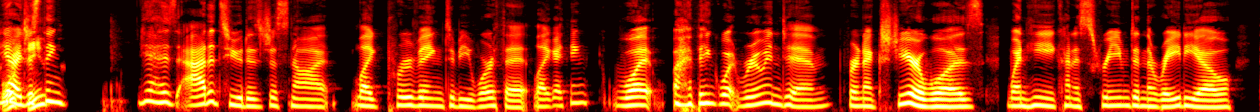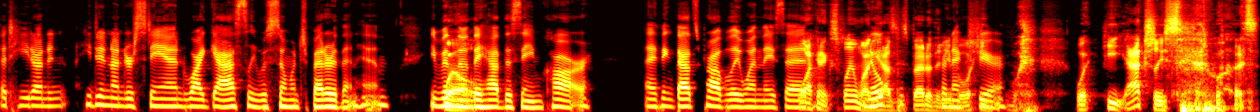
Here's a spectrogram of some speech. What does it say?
Yeah, I just think yeah, his attitude is just not like proving to be worth it. Like I think what I think what ruined him for next year was when he kind of screamed in the radio that he didn't he didn't understand why Gasly was so much better than him, even Well- though they had the same car. And I think that's probably when they said Well, I can explain why nope Gasly's better than you, but what he, what, what he actually said was,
